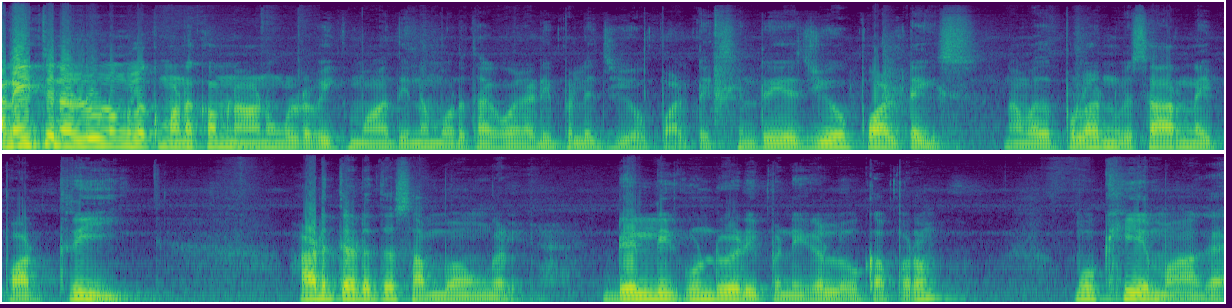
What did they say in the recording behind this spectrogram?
அனைத்து நல்லுள்ளங்களுக்கும் வணக்கம். நான் உங்கள் ரவிக்குமார் தினம் ஒரு தகவல் அடிப்படையில் ஜியோ பாலிடிக்ஸ். இன்றைய ஜியோ பாலிடிக்ஸ் நமது புலன் விசாரணை பார்ட் த்ரீ. அடுத்தடுத்த சம்பவங்கள். டெல்லி குண்டுவெடிப்பு நிகழ்வுக்கு அப்புறம் முக்கியமாக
